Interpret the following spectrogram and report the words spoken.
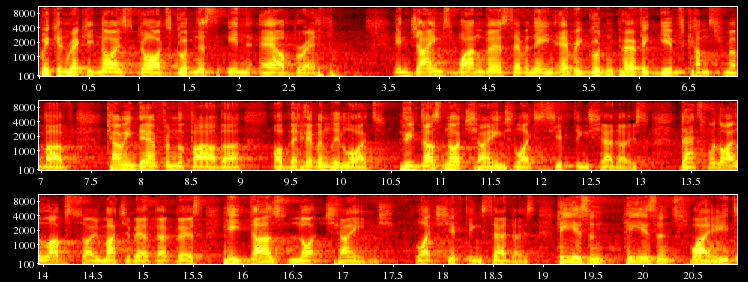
We can recognize God's goodness in our breath. In James 1, verse 17, every good and perfect gift comes from above, coming down from the Father of the heavenly lights, who does not change like shifting shadows. That's what I love so much about that verse. He does not change like shifting shadows. He isn't, he isn't swayed,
